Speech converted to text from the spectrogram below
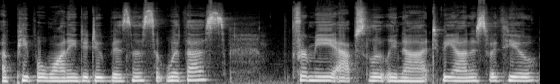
of people wanting to do business with us, for me, absolutely not. To be honest with you,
